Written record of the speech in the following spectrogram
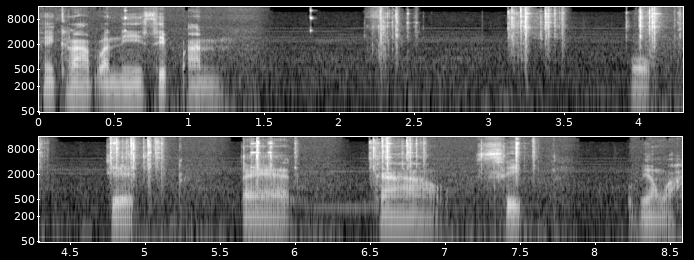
ให้ครับอันนี้สิบอัน หกเจ็ดแปดเก้าสิบครบยังวะ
